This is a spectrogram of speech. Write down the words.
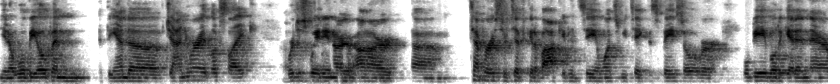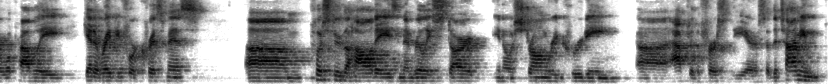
you know, we'll be open at the end of January. It looks like we're just waiting our, on our um, temporary certificate of occupancy, and once we take the space over, we'll be able to get in there. We'll probably get it right before Christmas, um, push through the holidays, and then really start you know a strong recruiting uh, after the first of the year. So the timing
